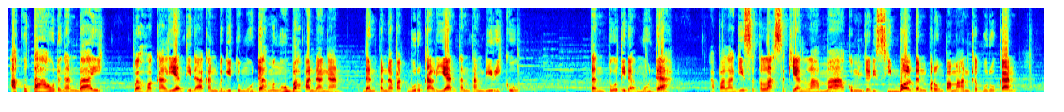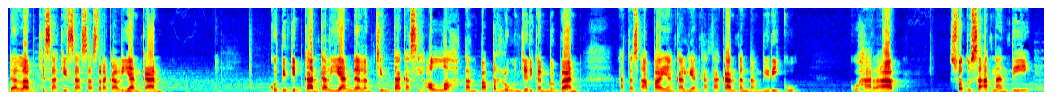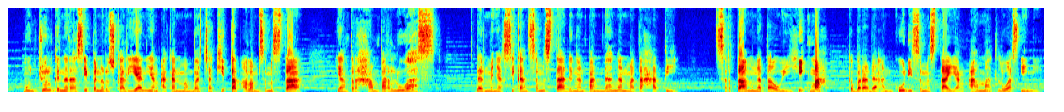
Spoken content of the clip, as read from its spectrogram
Aku tahu dengan baik bahwa kalian tidak akan begitu mudah mengubah pandangan dan pendapat buruk kalian tentang diriku. Tentu tidak mudah, apalagi setelah sekian lama aku menjadi simbol dan perumpamaan keburukan dalam kisah-kisah sastra kalian, kan? Kutitipkan kalian dalam cinta kasih Allah tanpa perlu menjadikan beban atas apa yang kalian katakan tentang diriku. Kuharap suatu saat nanti muncul generasi penerus kalian yang akan membaca kitab alam semesta yang terhampar luas dan menyaksikan semesta dengan pandangan mata hati, serta mengetahui hikmah keberadaanku di semesta yang amat luas ini.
